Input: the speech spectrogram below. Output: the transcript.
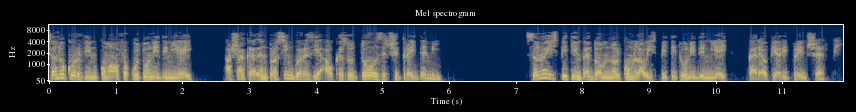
Să nu curvim cum au făcut unii din ei, așa că într-o singură zi au căzut 23 de mii. Să nu ispitim pe Domnul cum l-au ispitit unii din ei care au pierit prin șerpi.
